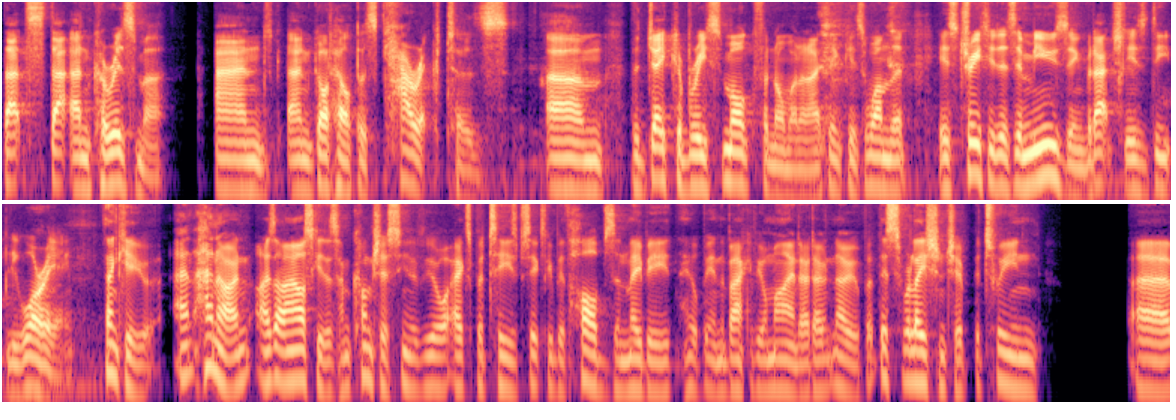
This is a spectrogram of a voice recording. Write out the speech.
That's that, and charisma, and, and God help us, characters. Um, the Jacob Rees-Mogg phenomenon, I think, is one that is treated as amusing, but actually is deeply worrying. Thank you. And Hannah, as I ask you this, I'm conscious you know, of your expertise, particularly with Hobbes, and maybe he'll be in the back of your mind, I don't know. But this relationship between uh,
